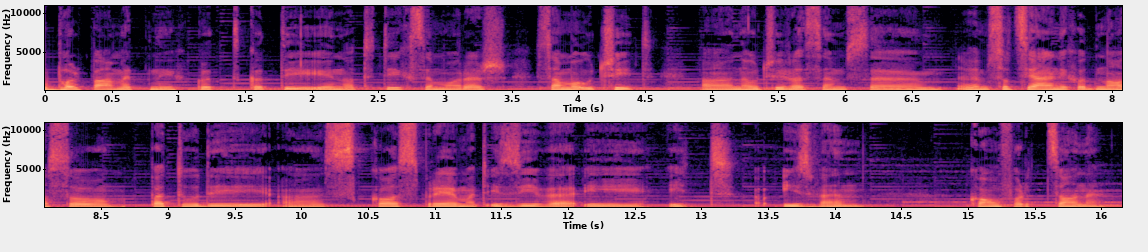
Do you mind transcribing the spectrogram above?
bolj pametnih kot, kot ti in od teh se moraš samo učiti. Uh, naučila sem se vem, socialnih odnosov, pa tudi uh, skozi sprejemati izzive in iti izven komfort cone.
